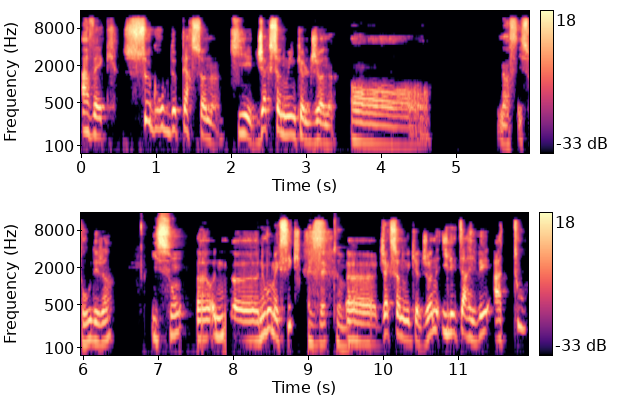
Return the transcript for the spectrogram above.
avec ce groupe de personnes qui est Jackson Winklejohn en mince, ils sont où déjà? Ils sont euh, euh, Nouveau-Mexique. exactement. Euh, Jackson Winklejohn, il est arrivé à tout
